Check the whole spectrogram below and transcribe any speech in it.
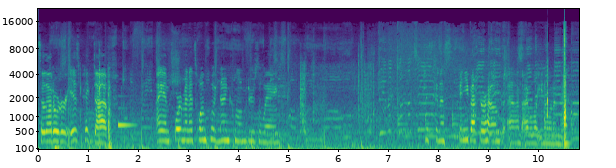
so that order is picked up. I am four minutes, 1.9 kilometers away. Just gonna spin you back around and I will let you know when I'm there.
